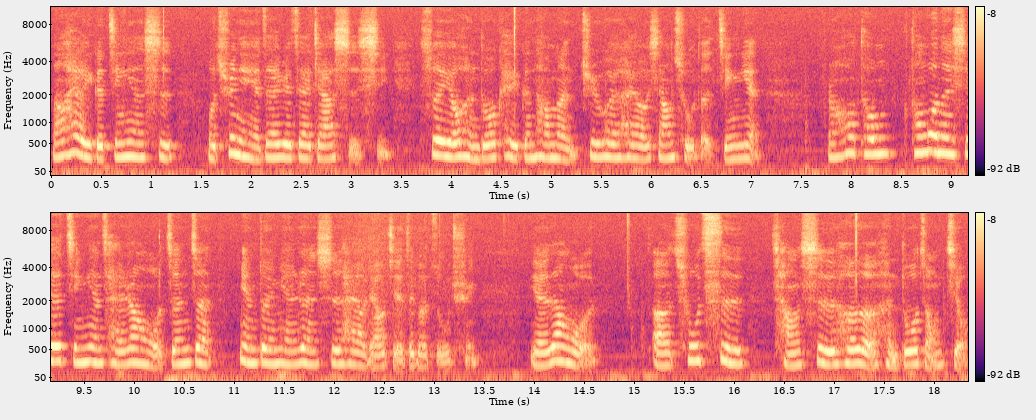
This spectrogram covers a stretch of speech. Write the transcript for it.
然后还有一个经验是，我去年也在月在家实习，所以有很多可以跟他们聚会还有相处的经验。然后通通过那些经验，才让我真正面对面认识还有了解这个族群，也让我呃初次尝试喝了很多种酒，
